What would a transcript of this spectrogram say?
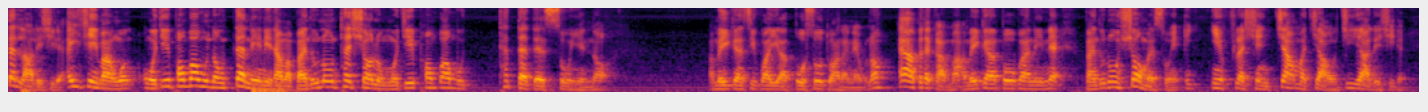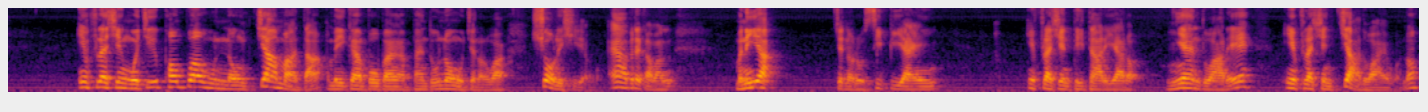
တက်လာလေးရှိတယ်အဲ့ဒီအချိန်မှာငွေကြေးဖောင်းပွားမှုနှုန်းတက်နေနေထားမှာဘန်တုံးလုံးထက် short လို့ငွေကြေးဖောင်းပွားမှုထက်တက်တဲ့ဆိုရင်တော့ အမေရိကန်စီးပွားရေးကပိုဆိုးသွားနိုင်တယ်ပေါ့နော်အဲ့အပတက်ကမှာအမေရိကန်ပိုဘန်နေနဲ့ဘန်တုံးလုံး short မယ်ဆိုရင် inflation ကြမကြကိုကြည့်ရလေးရှိတယ် inflation ငွေကြေးဖောင်းပွားမှုနှုန်းကြမှတာအမေရိကန်ပိုဘန်ကဘန်တုံးလုံးကိုကျွန်တော်တို့က short လေးရှိတယ်ပေါ့အဲ့အပတက်ကမှာမနေ့ကကျွန်တော်တို့ CPI inflation data တွေကတော့ညံ့သွားတယ် inflation ကျသွားတယ်ပေါ့နော်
